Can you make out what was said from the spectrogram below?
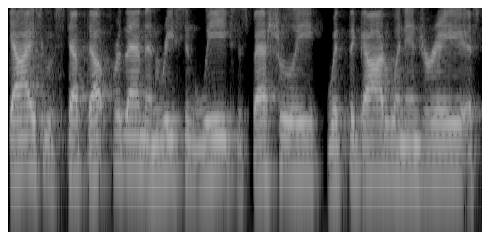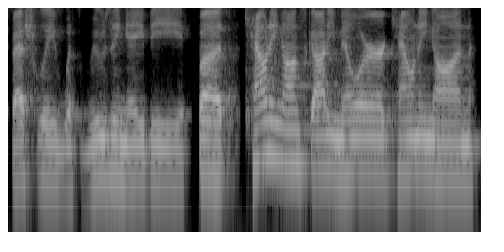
guys who have stepped up for them in recent weeks, especially with the Godwin injury, especially with losing AB, but counting on Scotty Miller, counting on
